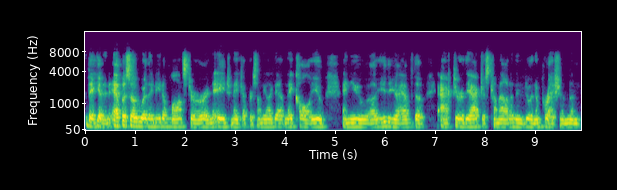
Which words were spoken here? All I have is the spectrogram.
they get an episode where they need a monster or an age makeup or something like that, and they call you, and you uh, either you have the actor or the actress come out and then do an impression and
